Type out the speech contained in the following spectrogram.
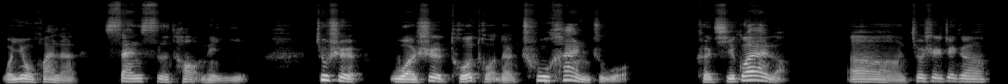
我又换了三四套内衣。就是我是妥妥的出汗猪，可奇怪了，嗯，就是这个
